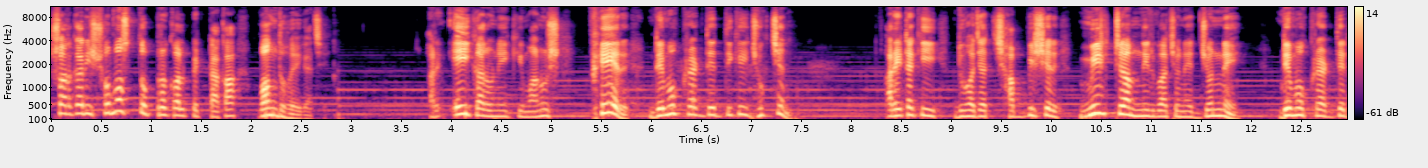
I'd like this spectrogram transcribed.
সরকারি সমস্ত প্রকল্পের টাকা বন্ধ হয়ে গেছে। আর এই কারণে কি মানুষ ফের ডেমোক্র্যাটদের দিকেই ঝুঁকছেন? আর এটা কি দু হাজার ছাব্বিশের মিড টার্ম নির্বাচনের জন্যে ডেমোক্র্যাটদের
